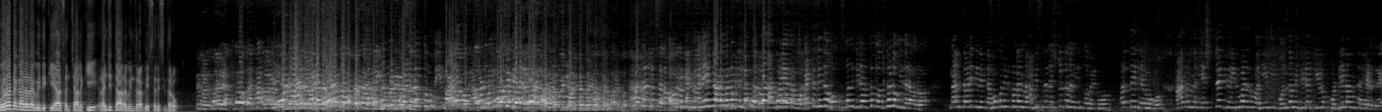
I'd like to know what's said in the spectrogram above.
ಹೋರಾಟಗಾರರ ವೇದಿಕೆಯ ಸಂಚಾಲಕಿ ರಂಜಿತಾ ರವೀಂದ್ರ ಬೇಸರಿಸಿದರು. ಬೆಟ್ಟದಿಂದ ಹೋಗಿಸ್ಕೊಂಡು ಗಿಡ ಹೊತ್ಕೊಂಡು ಹೊದ್ಕೊಂಡು ಹೋಗಿದ್ದಾರೆ ಅವರು ನಾನು ತಡಿತೀನಿ ಅಂತ ಮಗು ಇಟ್ಕೊಂಡು ನಾನು ಬಿಸಿಲಲ್ಲಿ ಎಷ್ಟು ತನ ನಿಂತ್ಕೋಬೇಕು ಅಳ್ತಾ ಇದ್ದೆ ಮಗು ಆದ್ರೂ ನಾನು ಎಷ್ಟೇ ಇದು ಮಾಡಿದ್ರು ನೀನ್ ಒಂದೊಮ್ಮೆ ಗಿಡ ಕೀಳು ಕೊಡ್ಲಿಲ್ಲ ಅಂತ ಹೇಳಿದ್ರೆ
